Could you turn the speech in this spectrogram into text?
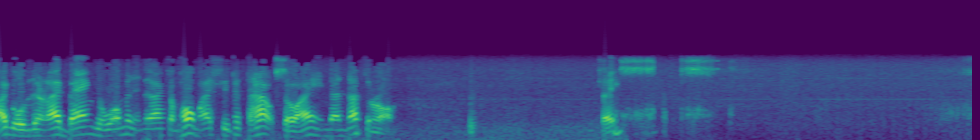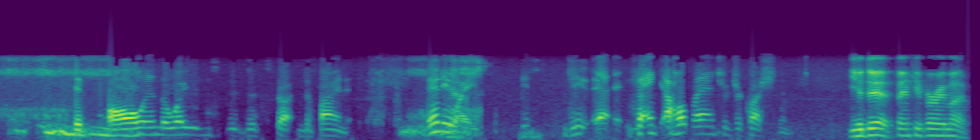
I go over there and I bang the woman, and then I come home. I sleep at the house, so I ain't done nothing wrong. Okay. It's all in the way you define it. Anyway, yes. do you, uh, thank. I hope I answered your question. You did. Thank you very much.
